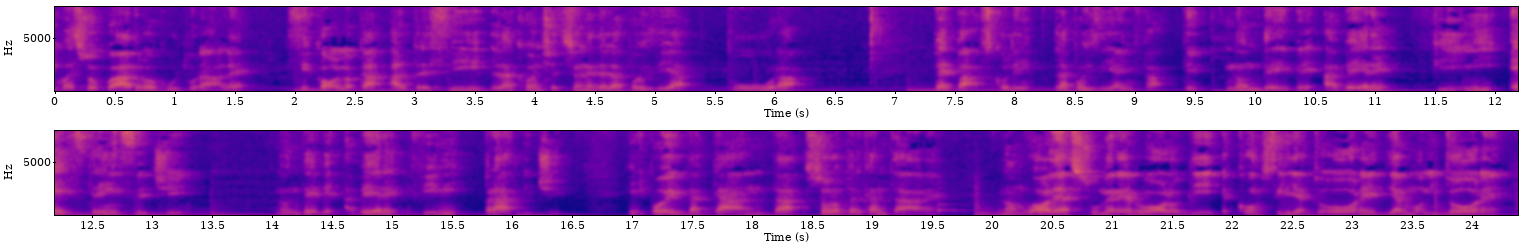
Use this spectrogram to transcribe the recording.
In questo quadro culturale si colloca altresì la concezione della poesia pura. Per Pascoli la poesia infatti non deve avere fini estrinseci, non deve avere fini pratici. Il poeta canta solo per cantare, non vuole assumere il ruolo di consigliatore, di ammonitore,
